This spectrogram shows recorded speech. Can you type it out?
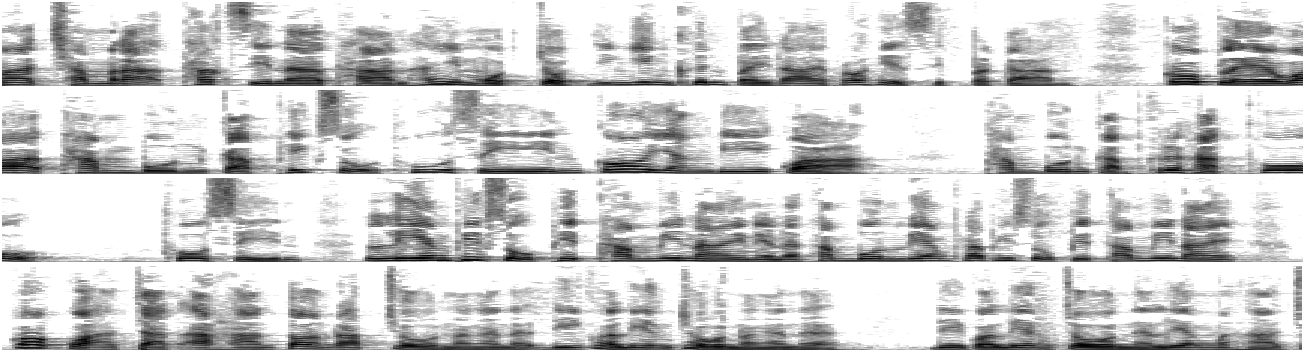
มารถชำระทักษิณาทานให้หมดจดยิ่งยิ่งขึ้นไปได้ เพราะเหตุสิบประการ ก็แปลว่าทำบุญกับภิกษุทุศีลก็ยังดีกว่าทำบุญกับเครือขัดผู้ทุศีล เลี้ยงภิกษุผิดธรรมวินัยเนี่ยนะทำบุญเลี้ยงพระภิกษุผิดธรรมวินัย ก็กว่าจัดอาหารต้อนรับโจรเหมือนกันนะดีกว่าเลี้ยงโจรเหมือนกันนะดีกว่าเลี้ยงโจรเนี่ยเลี้ยงมหาโจ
